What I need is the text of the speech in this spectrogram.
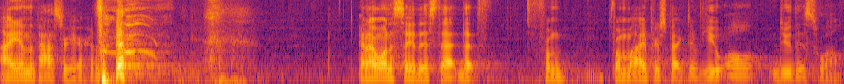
I am the pastor here. and I want to say this that, that from, from my perspective, you all do this well.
